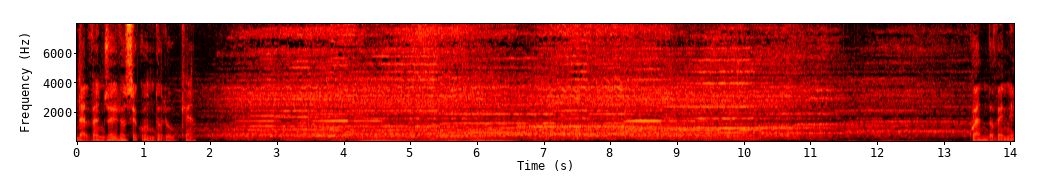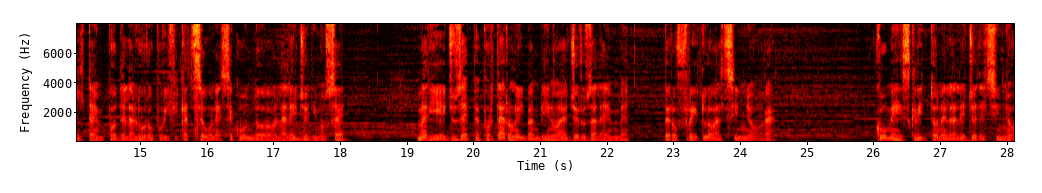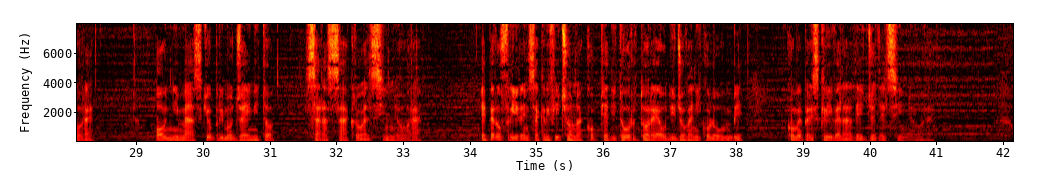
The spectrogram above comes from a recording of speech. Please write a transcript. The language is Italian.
Dal Vangelo secondo Luca. Quando venne il tempo della loro purificazione secondo la legge di Mosè, Maria e Giuseppe portarono il bambino a Gerusalemme per offrirlo al Signore. Come è scritto nella legge del Signore, ogni maschio primogenito sarà sacro al Signore. E per offrire in sacrificio una coppia di tortore o di giovani colombi, come prescrive la legge del Signore.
